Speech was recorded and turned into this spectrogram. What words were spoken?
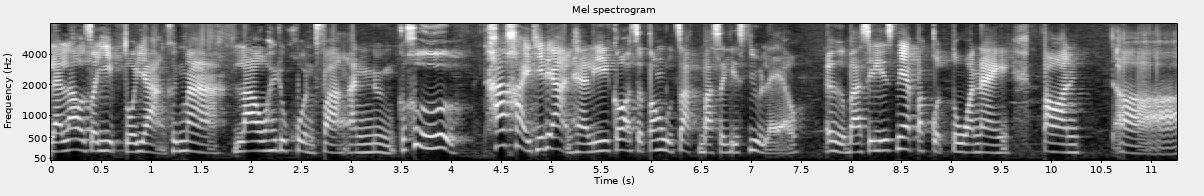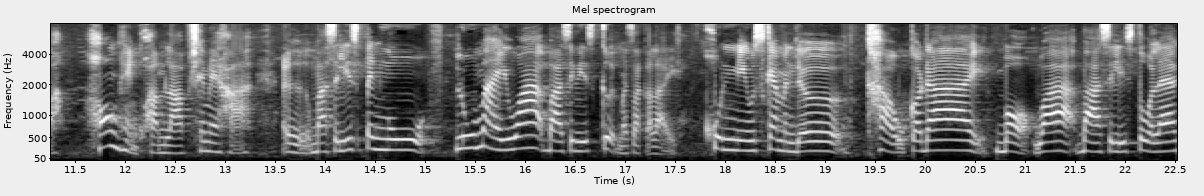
และเราจะหยิบตัวอย่างขึ้นมา เล่าให้ทุกคนฟังอันหนึ่งก็คือ ถ้าใครที่ได้อ่านแฮร์รี่ก็จะต้องรู้จักบาซิลิสอยู่แล้ว เออบาซิลิสเนี่ยปรากฏตัวในตอนออห้องแห่งความลับใช่ไหมคะ เออบาซิลิสเป็นงู รู้ไหมว่าบาซิลิสเกิดมาจากอะไร คุณนิวส์แกมนเดอร์เขาก็ได้บอกว่าบาซิลิสตัวแรก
